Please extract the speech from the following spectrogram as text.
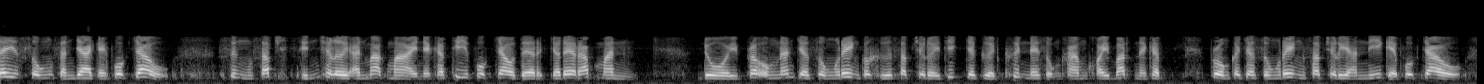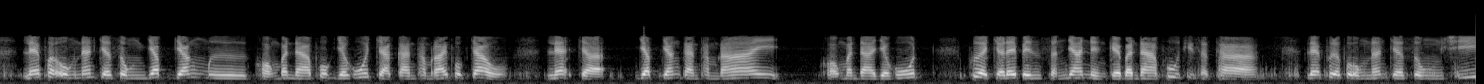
ได้ทรงสัญญาแก่พวกเจ้า ซึ่งทรัพย์สินเฉลยอันมากมายนะครับ ที่พวกเจ้าจะได้รับมัน โดยพระองค์นั้นจะทรงเร่งก็คือทรัพย์เฉลยที่จะเกิดขึ้นในสงครามคอยบัตนะครับพระองค์ก็จะทรงเร่งทรัพย์เฉลียอันนี้แก่พวกเจ้า และพระองค์นั้นจะทรงยับยั้งมือของบรรดาพวกยะฮูดจากการทำร้ายพวกเจ้า และจะ ยับยั้งการทำร้ายของบรรดายะฮูดเพื่อจะได้เป็นสัญญาณหนึ่งแก่บรรดาผู้ที่ศรัทธา และเพื่อพระองค์นั้นจะทรงชี้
